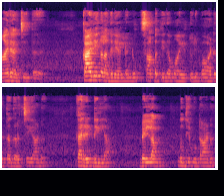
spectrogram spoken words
ആ രാജ്യത്ത് കാര്യങ്ങൾ അങ്ങനെയല്ലല്ലോ. സാമ്പത്തികമായിട്ട് ഒരുപാട് തകർച്ചയാണ്. കരണ്ടില്ല വെള്ളം ബുദ്ധിമുട്ടാണ്.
